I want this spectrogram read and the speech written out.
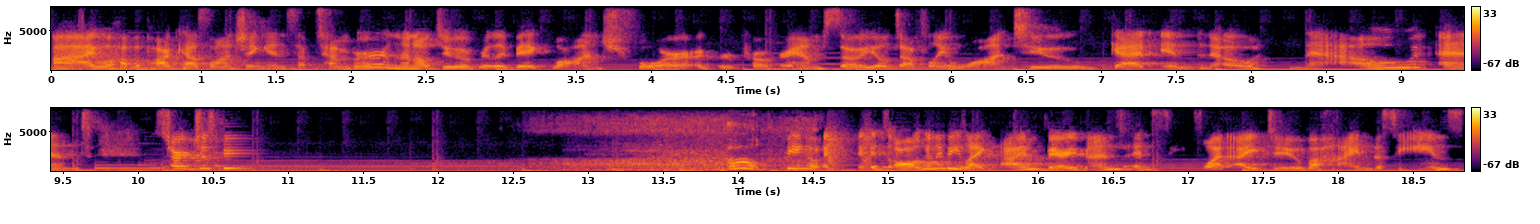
I will have a podcast launching in September, and then I'll do a really big launch for a group program. So you'll definitely want to get in the know now and start just be being, it's all going to be like, I'm very bent and see what I do behind the scenes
